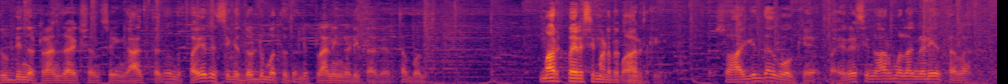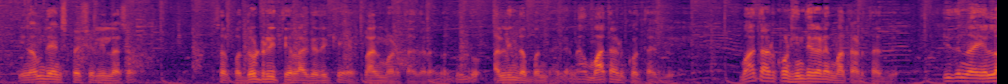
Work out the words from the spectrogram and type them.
ದುಡ್ಡಿನ ಟ್ರಾನ್ಸಾಕ್ಷನ್ಸ್ ಹಿಂಗೆ ಆಗ್ತದೆ. ಒಂದು ಪೈರಸಿಗೆ ದೊಡ್ಡ ಮೊತ್ತದಲ್ಲಿ ಪ್ಲಾನಿಂಗ್ ನಡೀತಾ ಇದೆ ಅಂತ ಬಂತು. ಮಾರ್ಕ್ ಪೈರಸಿ ಮಾಡಬೇಕು ಮಾರ್ಕಿಂಗ್ ಸೊ ಹಾಗಿದ್ದಾಗ ಓಕೆ ಪೈರಸಿ ನಾರ್ಮಲ್ ಆಗಿ ನಡೆಯುತ್ತಲ್ಲ? ಈ ನಮ್ದೇನು ಸ್ಪೆಷಲ್ ಇಲ್ಲ ಸರ್ ಸ್ವಲ್ಪ ದೊಡ್ಡ ರೀತಿಯಲ್ಲಿ ಆಗೋದಕ್ಕೆ ಪ್ಲಾನ್ ಮಾಡ್ತಾ ಇದ್ದಾರೆ ಅನ್ನೋದೊಂದು ಅಲ್ಲಿಂದ ಬಂದಾಗ ನಾವು ಮಾತಾಡ್ಕೊತಾ ಇದ್ವಿ. ಮಾತಾಡ್ಕೊಂಡು ಹಿಂದೆಗಡೆ ಮಾತಾಡ್ತಾ ಇದ್ವಿ. ಇದನ್ನು ಎಲ್ಲ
